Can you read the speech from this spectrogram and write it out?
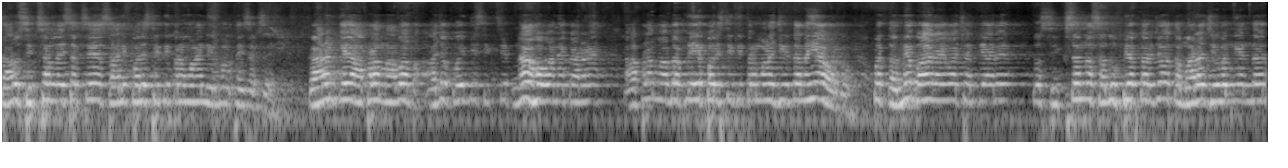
સારું શિક્ષણ લઈ શકશે, સારી પરિસ્થિતિ પ્રમાણે નિર્માણ થઈ શકશે. કારણ કે આપણા મા બાપ આજે કોઈ બી શિક્ષિત ના હોવાને કારણે આપણા મા બાપને એ પરિસ્થિતિ પ્રમાણે જીવતા નહીં આવડતું. પણ તમે બહાર આવ્યા છો અત્યારે, તો શિક્ષણનો સદુપયોગ કરજો, તમારા જીવનની અંદર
